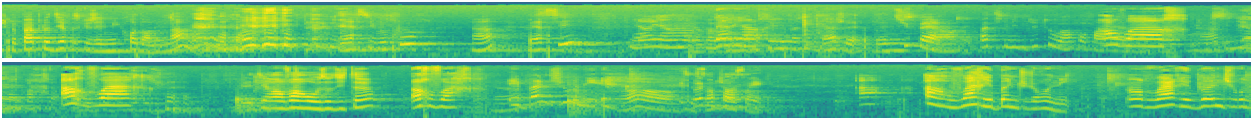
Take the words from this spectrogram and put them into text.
Je ne peux pas applaudir parce que j'ai le micro dans les mains. Merci beaucoup. Hein Merci. De rien. De rien. Super, hein. pas timide du tout hein, pour parler. Au revoir. Hein au revoir. Vous voulez dire au revoir aux auditeurs? Au revoir. Et bonne journée. Oh, c'est sympa ça. Ah, au revoir et bonne journée. Au revoir et bonne journée.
